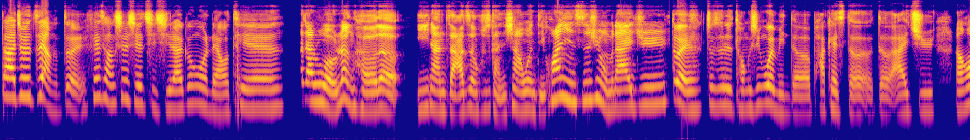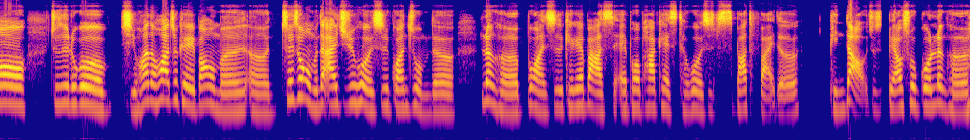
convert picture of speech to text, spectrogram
大概就是这样。对，非常谢谢琪琪来跟我聊天。大家如果有任何的疑难杂症或是感情上的问题，欢迎私讯我们的 IG。对，就是童心未泯的 Podcast 的的 IG，然后就是如果喜欢的话，就可以帮我们呃追踪我们的 IG，或者是关注我们的任何不管是 KK Bus、Apple Podcast 或者是 Spotify 的频道，就是不要错过任何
